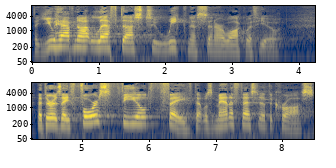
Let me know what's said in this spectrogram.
that you have not left us to weakness in our walk with you. That there is a force field faith that was manifested at the cross,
